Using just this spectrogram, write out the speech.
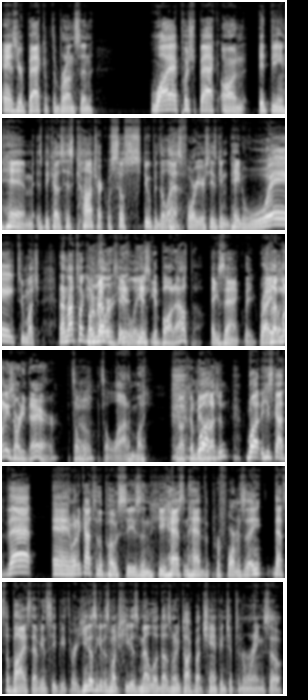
as your backup to Brunson. Why I push back on it being him is because his contract was so stupid the last four years. He's getting paid way too much. And I'm not talking But remember, relatively. he has to get bought out though. exactly. Right. So that Like, money's already there. it's, a, know? it's a lot of money. You're not going to be a legend. But he's got that. And when it got to the postseason, he hasn't had the performances. That's the bias I have against CP3. He doesn't get as much heat as Melo does when we talk about championships and rings. So,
